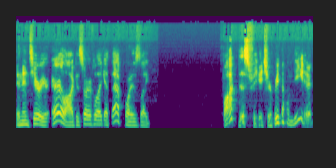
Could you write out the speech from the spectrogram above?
an interior airlock it's sort of like at that point it's like fuck this feature we don't need it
